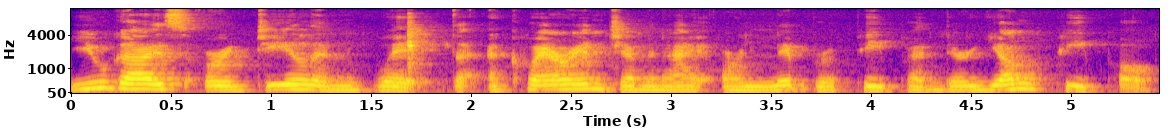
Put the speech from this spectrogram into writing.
You guys are dealing with the Aquarian, Gemini, or Libra people, and they're young people.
